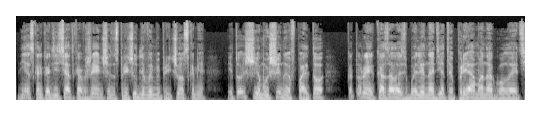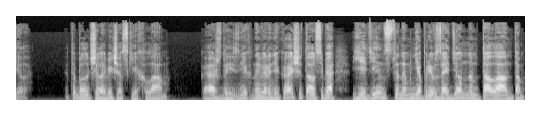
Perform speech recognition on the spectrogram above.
несколько десятков женщин с причудливыми прическами и тощие мужчины в пальто, которые, казалось, были надеты прямо на голое тело. Это был человеческий хлам. Каждый из них наверняка считал себя единственным непревзойденным талантом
